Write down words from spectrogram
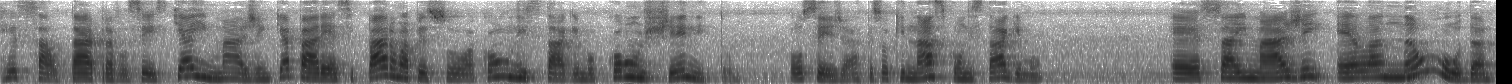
ressaltar para vocês que a imagem que aparece para uma pessoa com nistagmo congênito, ou seja, a pessoa que nasce com nistagmo, essa imagem ela não muda.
